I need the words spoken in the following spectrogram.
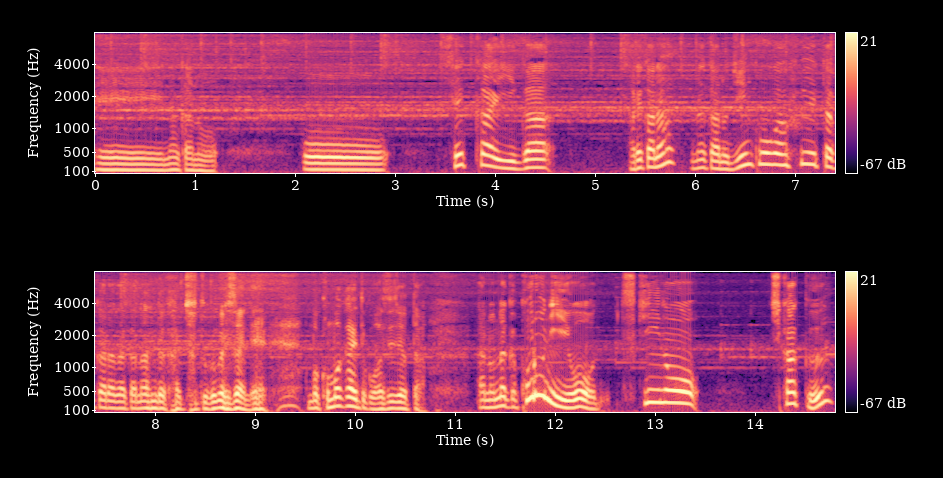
えー、なんかあの世界があれかな？なんかあの人口が増えたからだかなんだかちょっとごめんなさいね。まあ、細かいとこ忘れちゃった。あのなんかコロニーを月の近く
